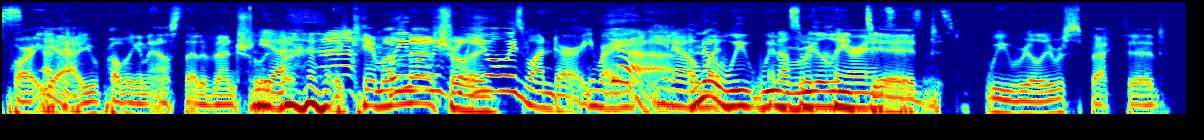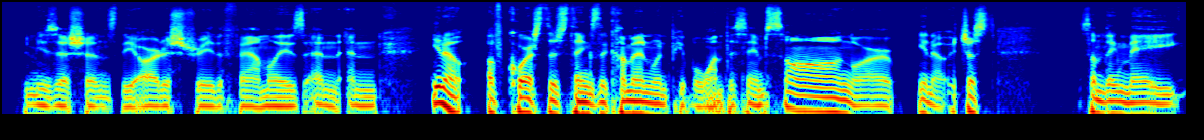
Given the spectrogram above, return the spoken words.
choice. part, yeah, Okay. you were probably going to ask that eventually, Yeah. but it came up well, you always, naturally. you always wonder, right? yeah, You know, no, what- we we what really did. We really respected the musicians, the artistry, the families, and and you know, of course, there's things that come in when people want the same song, or you know, it just something may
